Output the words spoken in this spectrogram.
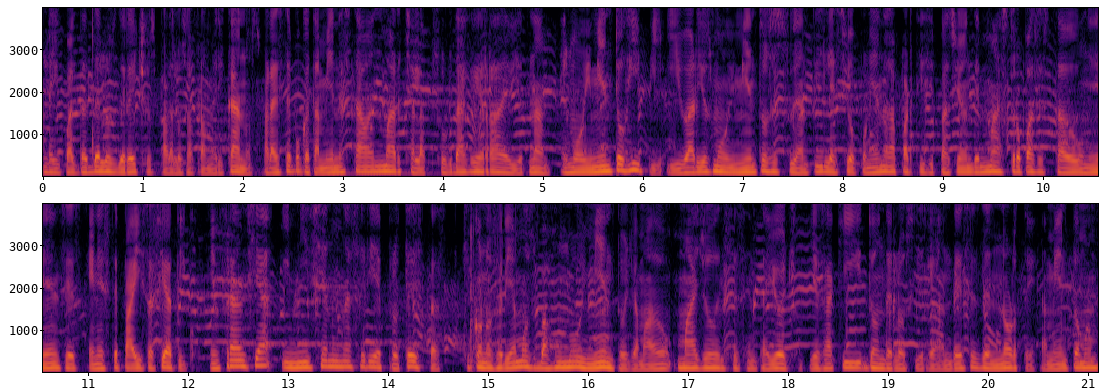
la igualdad de los derechos para los afroamericanos. Para esta época también estaba en marcha la absurda guerra de Vietnam. El movimiento hippie y varios movimientos estudiantiles se oponían a la participación de más tropas estadounidenses en este país asiático. En Francia inician una serie de protestas que conoceríamos bajo un movimiento llamado Mayo del 68 y es aquí donde los irlandeses del norte también toman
